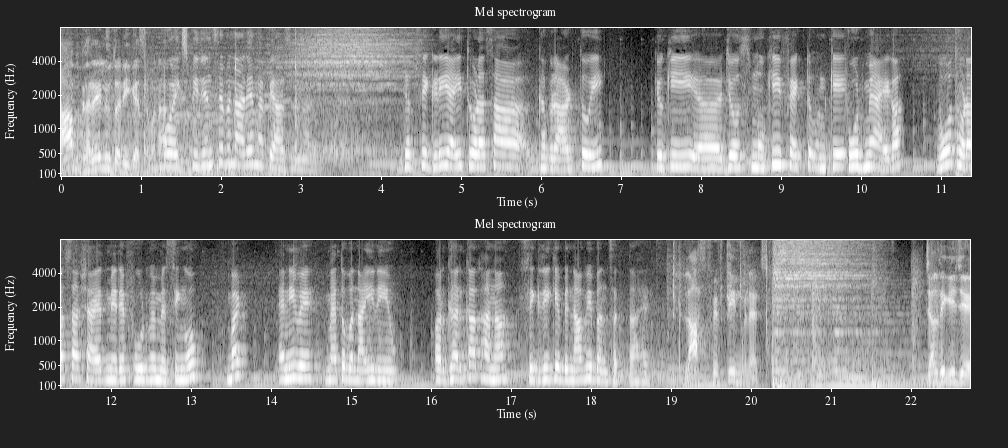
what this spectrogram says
आप घरेलू तरीके से बना वो रहे हैं। एक्सपीरियंस से बना रहे हैं मैं प्यार से बना रही हूँ। जब सिगड़ी आई थोड़ा सा घबराहट तो हुई क्योंकि जो स्मोकी इफ़ेक्ट उनके फ़ूड में आएगा वो थोड़ा सा शायद मेरे फ़ूड में मिसिंग हो। बट एनीवे मैं तो बना ही रही हूँ। और घर का खाना सिगड़ी के बिना भी बन सकता है। लास्ट 15 मिनट्स जल्दी कीजिए।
